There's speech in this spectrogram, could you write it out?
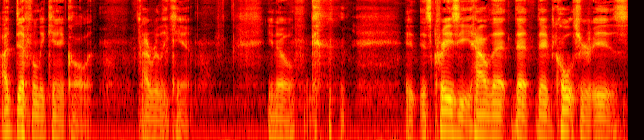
I definitely can't call it. I really can't. You know, it, it's crazy how that that that culture is.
